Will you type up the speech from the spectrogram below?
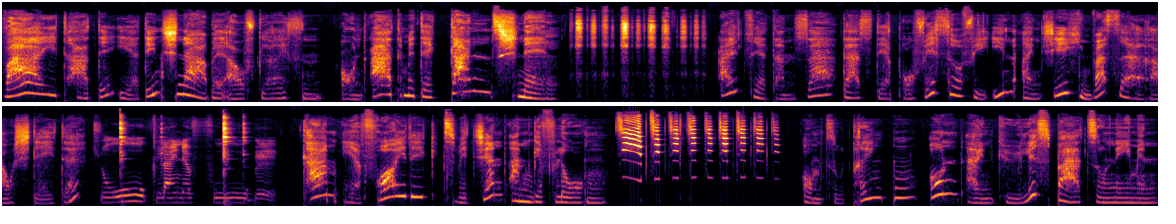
Weit hatte er den Schnabel aufgerissen und atmete ganz schnell. Als er dann sah, dass der Professor für ihn ein Schälchen Wasser herausstellte, so kleiner Vogel, kam er freudig zwitschernd angeflogen, um zu trinken und ein kühles Bad zu nehmen.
